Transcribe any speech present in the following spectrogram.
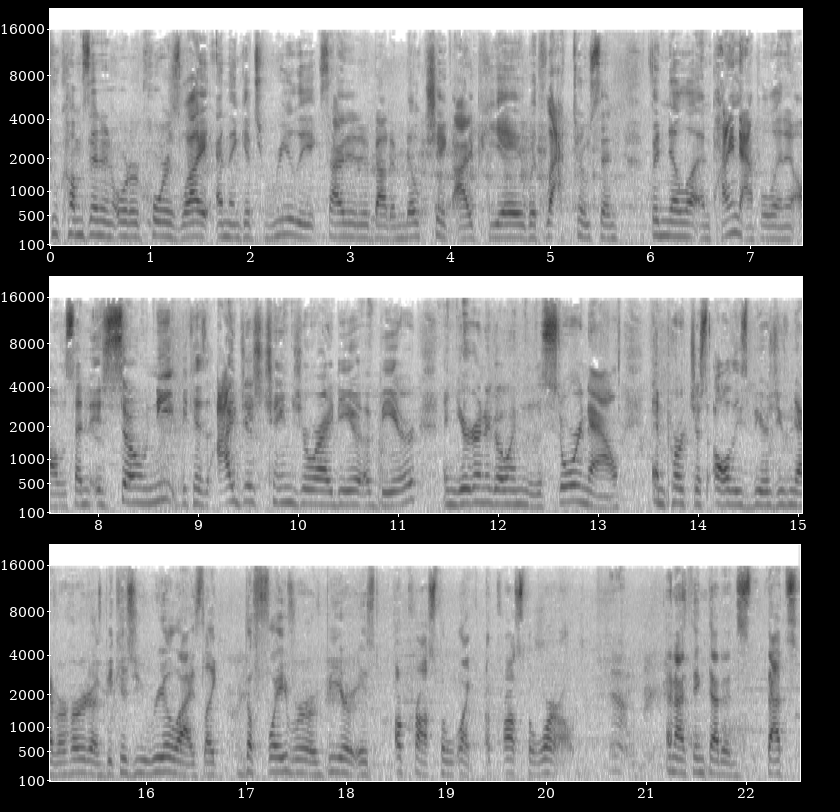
who comes in and order Coors Light and then gets really excited about a milkshake IPA with lactose and vanilla and pineapple in it all of a sudden is so neat because I just changed your idea of beer and you're going to go into the store now and purchase all these beers you've never heard of because you realize like the flavor of beer is across the like across the world. "Yeah." And I think that is that's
